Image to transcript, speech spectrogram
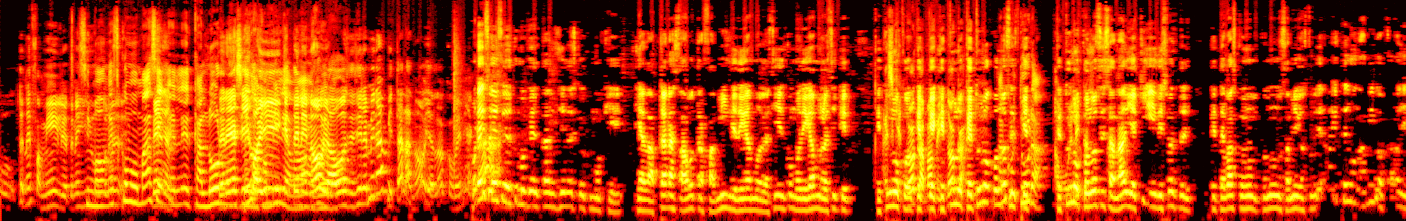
o tenés familia, tenés Simón, hijos, es tenés- como más el, vengan. el, el calor. Tenés de hijo la ahí familia, que va, novia, güey. vos decirle, mira, invita a la novia, loco, vení Por acá". eso eso es como que estás diciendo es que como que te adaptaras a otra familia, digamos así, es como digamos así que que tú Es no que con- toca, que, papi, que, que tú toca. no que tú no La conoces que, tú no conoces a nadie aquí y después te, que te vas con, un- con unos amigos tú yo tengo un amigo acá de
